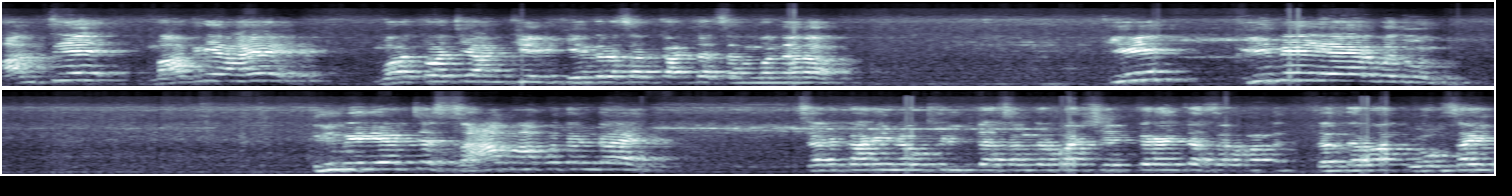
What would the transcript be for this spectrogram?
आमची मागणी आहे महत्वाची आणखी केंद्र सरकारच्या संबंधानं की क्रिमी लेअर मधून क्रिमी लेअरचे सहा मापदंड आहेत. सरकारी नोकरीच्या संदर्भात शेतकऱ्यांच्या संदर्भात व्यावसायिक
